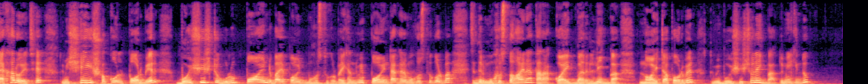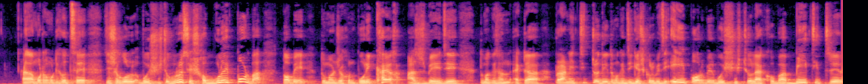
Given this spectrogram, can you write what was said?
লেখা রয়েছে, তুমি সেই সকল পর্বের বৈশিষ্ট্যগুলো পয়েন্ট বাই পয়েন্ট মুখস্থ করবা। এখানে তুমি পয়েন্ট আকারে মুখস্থ করবা, যাদের মুখস্থ হয় না তারা কয়েকবার লিখবা। নয়টা পর্বের তুমি বৈশিষ্ট্য লিখবা। তুমি কিন্তু মোটামুটি হচ্ছে যে সকল বৈশিষ্ট্যগুলো রয়েছে, সবগুলোই পড়বা। তবে তোমার যখন পরীক্ষায় আসবে যে তোমাকে যখন একটা প্রাণীর চিত্র দিয়ে তোমাকে জিজ্ঞেস করবে যে এই পর্বের বৈশিষ্ট্য লেখো বা বি চিত্রের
